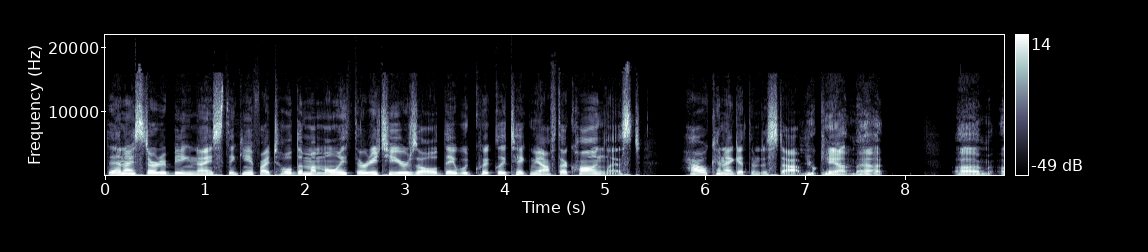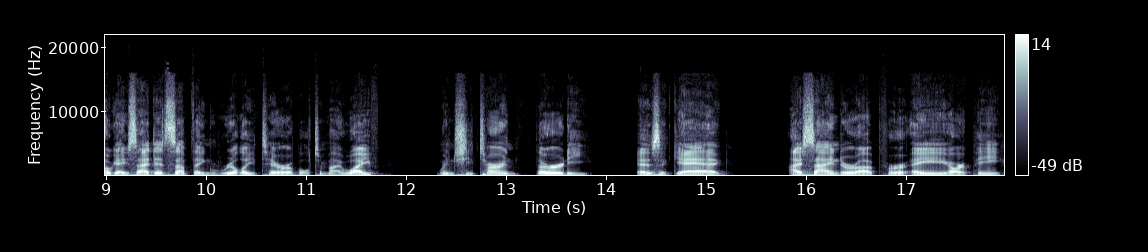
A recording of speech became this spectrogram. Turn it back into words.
Then I started being nice, thinking if I told them I'm only 32 years old, they would quickly take me off their calling list. How can I get them to stop? You can't, Matt. Um, okay, so I did something really terrible to my wife when she turned 30 as a gag. I signed her up for AARP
